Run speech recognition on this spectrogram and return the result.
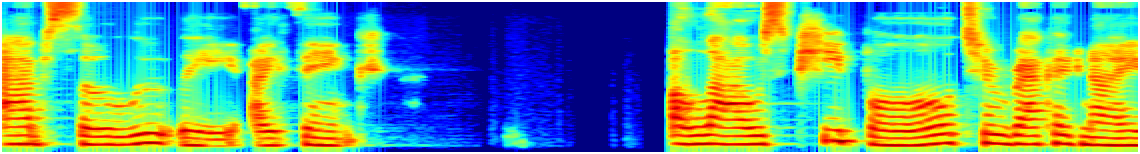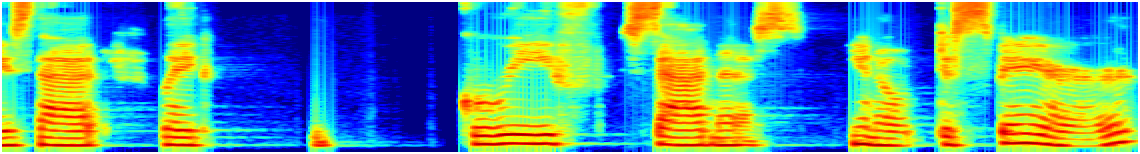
absolutely, I think, allows people to recognize that, like, grief, sadness, you know, despair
